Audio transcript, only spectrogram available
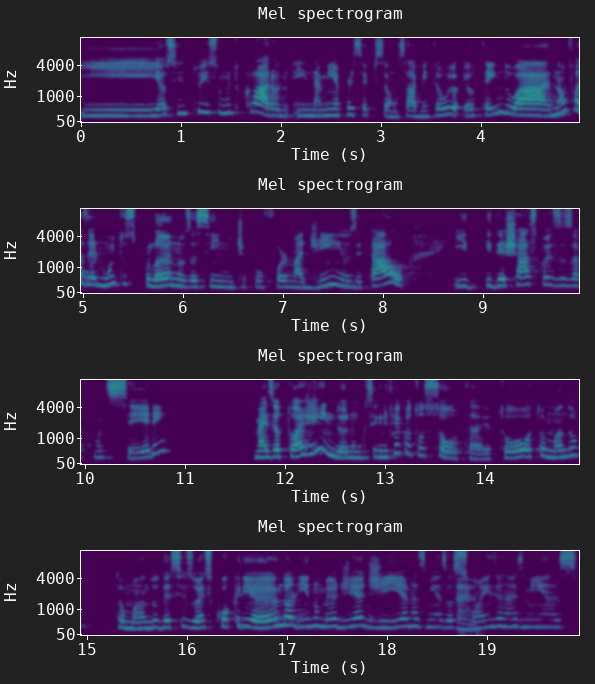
E eu sinto isso muito claro na minha percepção, sabe? Então eu, eu tendo a não fazer muitos planos assim, tipo, formadinhos e tal, e, e deixar as coisas acontecerem, mas eu tô agindo, não significa que eu tô solta, eu tô tomando tomando decisões, co-criando ali no meu dia a dia, nas minhas é. ações é. e nas minhas,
